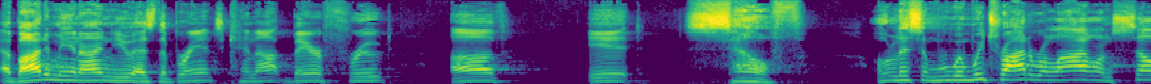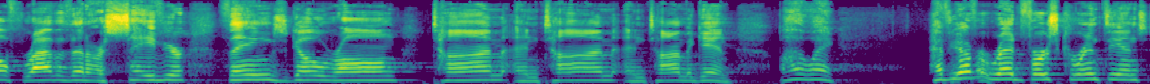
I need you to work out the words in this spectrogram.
Abide in me and I in you as the branch cannot bear fruit of itself. Oh, listen, when we try to rely on self rather than our Savior, things go wrong time and time and time again. By the way, have you ever read 1 Corinthians?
